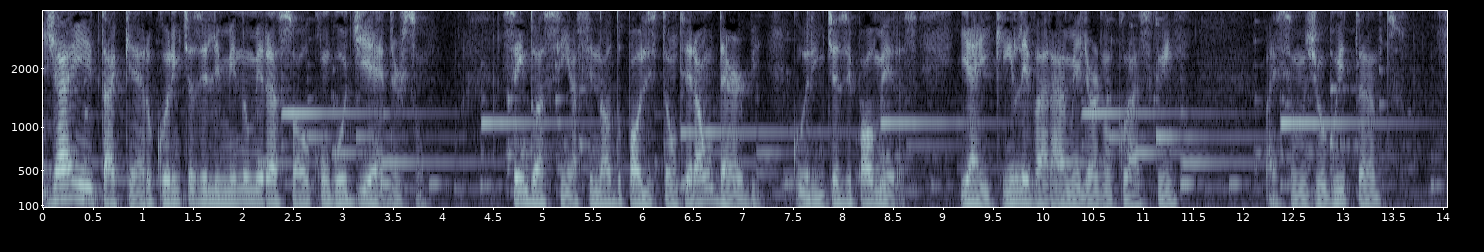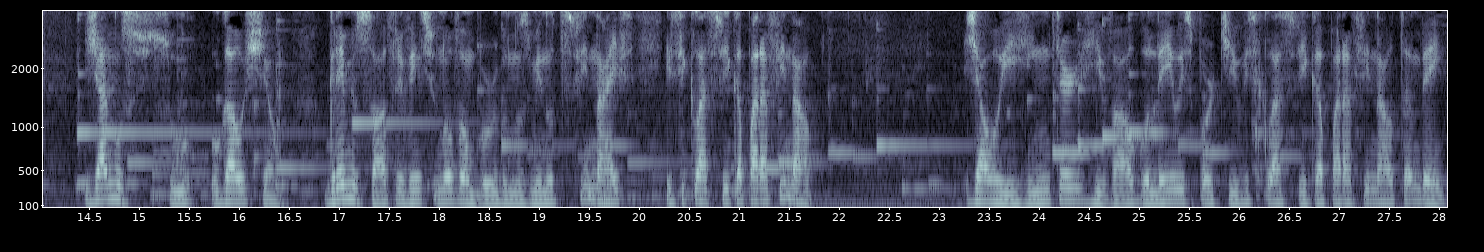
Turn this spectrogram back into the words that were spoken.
Já em Itaquera, o Corinthians elimina o Mirassol com gol de Ederson. Sendo assim, a final do Paulistão terá um derby, Corinthians e Palmeiras. E aí, quem levará a melhor no clássico, hein? Vai ser um jogo e tanto. Já no sul, o Gauchão. O Grêmio sofre vence o Novo Hamburgo nos minutos finais e se classifica para a final. Já o Inter, rival, goleia o Esportivo e se classifica para a final também.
